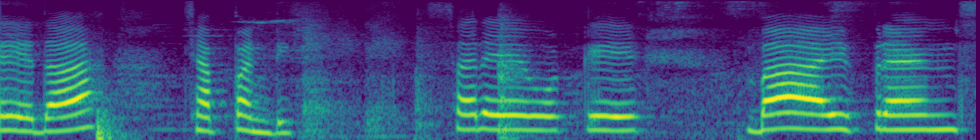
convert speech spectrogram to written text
లేదా చెప్పండి. సరే okay. Bye friends.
